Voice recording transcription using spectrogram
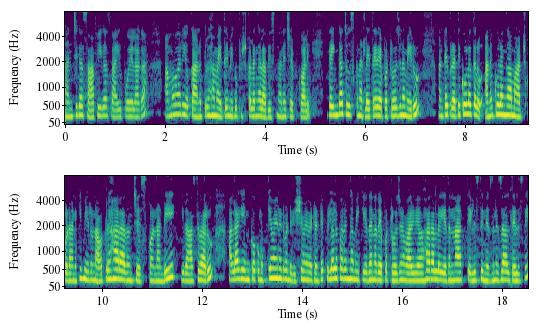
మంచిగా సాఫీగా సాగిపోయేలాగా అమ్మవారి యొక్క అనుగ్రహం అయితే మీకు పుష్కలంగా లభిస్తుందని చెప్పుకోవాలి. ఇక ఇంకా చూసుకున్నట్లయితే రేపటి రోజున మీరు అంటే ప్రతికూలతలు అనుకూలంగా మార్చుకోవడానికి మీరు నవగ్రహారాధన చేసుకోండి ఈ రాశివారు. అలాగే ఇంకొక ముఖ్యమైనటువంటి విషయం ఏమిటంటే పిల్లల పరంగా మీకు ఏదైనా రేపటి రోజున వారి వ్యవహారాల్లో ఏదైనా తెలిసి నిజ నిజాలు తెలిసి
